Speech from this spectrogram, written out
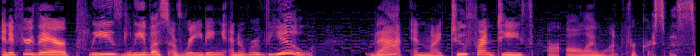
And if you're there, please leave us a rating and a review. That and my two front teeth are all I want for Christmas.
